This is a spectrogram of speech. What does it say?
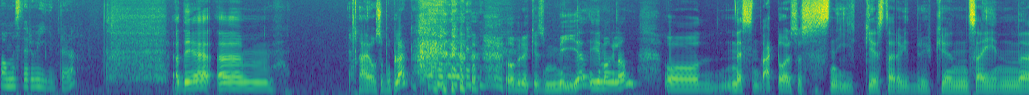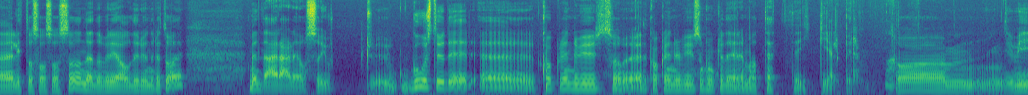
Hva med steroider, da? Ja, det ehm, er jo også populært. og brukes mye i mange land. Og nesten hvert år så sniker steroidbruken seg inn eh, litt hos oss også, nedover i alder under et år. Men der er det også gjort eh, gode studier. eh, Cochrane Review, som, Cochrane Review som konkluderer med at dette ikke hjelper. Nei. Og mm, vi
